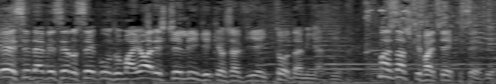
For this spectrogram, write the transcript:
Esse deve ser o segundo maior estilingue que eu já vi em toda a minha vida. Mas acho que vai ter que servir.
